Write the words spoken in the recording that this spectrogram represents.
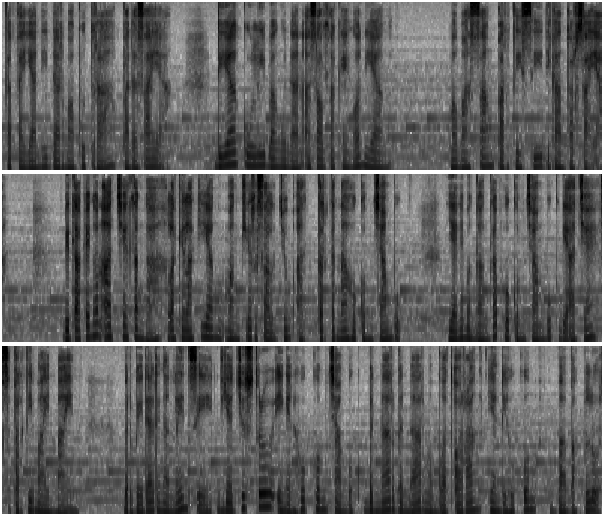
kata Yani Dharma Putra pada saya. Dia kuli bangunan asal Takengon yang memasang partisi di kantor saya. Di Takengon Aceh Tengah, laki-laki yang mangkir salat Jumat terkena hukum cambuk, yakni menganggap hukum cambuk di Aceh seperti main-main. Berbeda dengan Lindsay, dia justru ingin hukum cambuk benar-benar membuat orang yang dihukum babak belur.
